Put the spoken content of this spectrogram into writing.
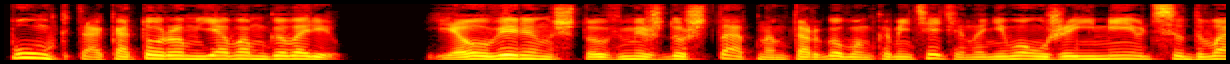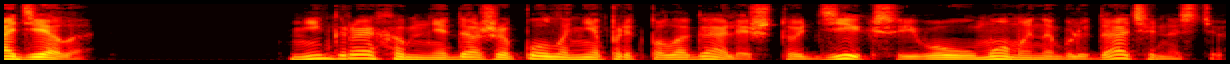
пункт, о котором я вам говорил. Я уверен, что в Междуштатном торговом комитете на него уже имеются два дела. Ни грехом, ни даже Пола не предполагали, что Дик с его умом и наблюдательностью,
